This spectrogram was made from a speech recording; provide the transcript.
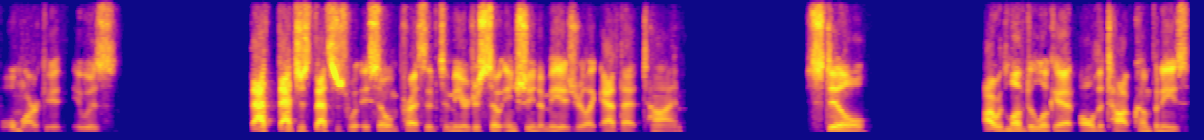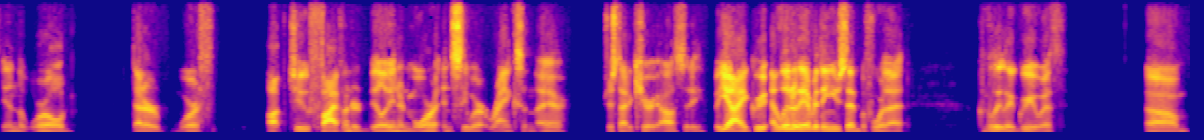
bull market, it was that that just that's just what is so impressive to me or just so interesting to me is you're like at that time. Still, I would love to look at all the top companies in the world that are worth up to 500 billion and more and see where it ranks in there just out of curiosity. But yeah, I agree. Literally everything you said before that completely agree with. Um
